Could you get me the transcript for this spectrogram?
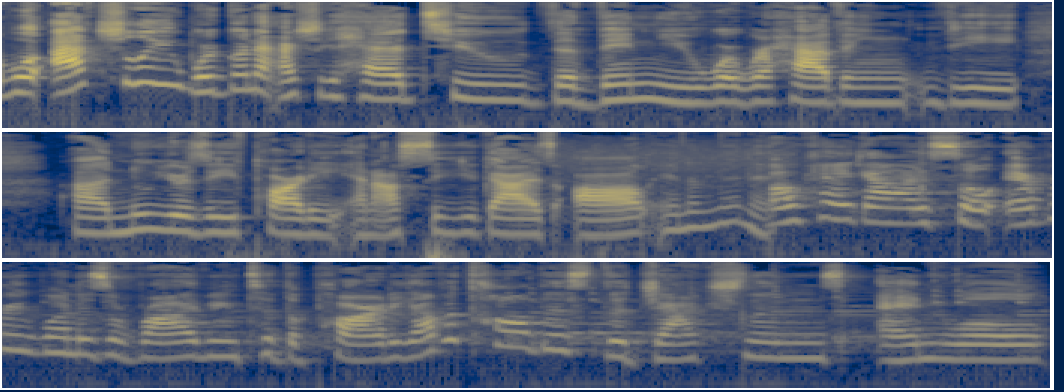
Well, actually, we're going to actually head to the venue where we're having the uh, New Year's Eve party, and I'll see you guys all in a minute. Okay, guys, so everyone is arriving to the party. I would call this the Jackson's annual,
